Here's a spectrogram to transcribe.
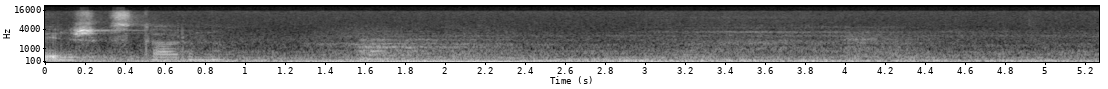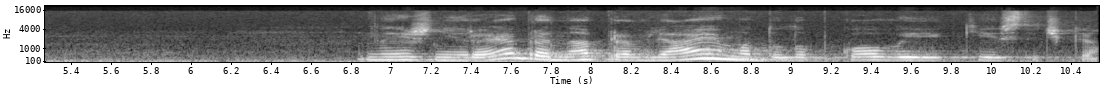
більше в сторону. Нижні ребра направляємо до лобкової кісточки.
